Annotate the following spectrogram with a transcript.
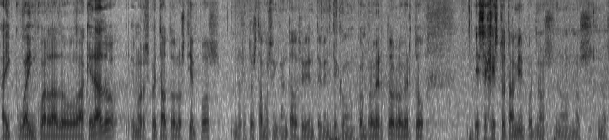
Ahí Guardado ha quedado, hemos respetado todos los tiempos. Nosotros estamos encantados, evidentemente, con, con Roberto. Roberto, ese gesto también pues, nos, nos, nos,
